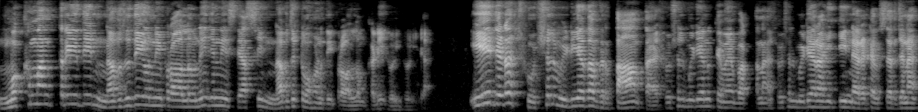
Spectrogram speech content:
ਮੁੱਖ ਮੰਤਰੀ ਦੀ ਨਬਜ਼ ਦੀ ਉਨੀ ਪ੍ਰੋਬਲਮ ਨਹੀਂ, ਜਿੰਨੀ ਸਿਆਸੀ ਨਬਜ਼ ਟੋਹਣ ਦੀ ਪ੍ਰੋਬਲਮ ਖੜੀ ਹੋਈ ਹੋਈ ਆ ਇਹ ਜਿਹੜਾ ਸੋਸ਼ਲ ਮੀਡੀਆ ਦਾ ਵਰਤਾਂਤ ਹੈ, ਸੋਸ਼ਲ ਮੀਡੀਆ ਨੂੰ ਕਿਵੇਂ ਵਰਤਣਾ ਹੈ, ਸੋਸ਼ਲ ਮੀਡੀਆ ਰਾਹੀਂ ਕੀ ਨੈਰੇਟਿਵ ਸਿਰਜਣਾ ਹੈ,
